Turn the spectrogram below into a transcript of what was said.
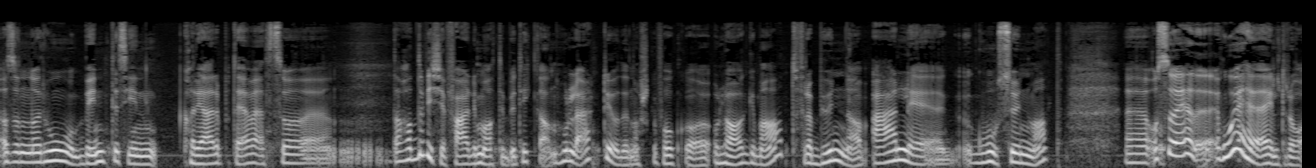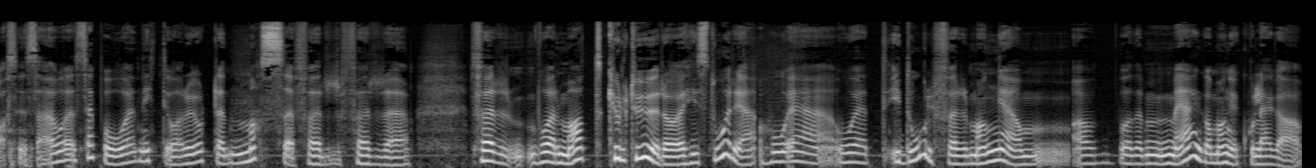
Altså, når hun begynte sin karriere på TV, så eh, da hadde vi ikke ferdig mat i butikkene. Hun lærte jo det norske folk å, å lage mat fra bunnen av. Ærlig, god, sunn mat. Uh, og så er Hun er helt rå, syns jeg. Se på hun er 90 år og har gjort en masse for, for, uh, for vår matkultur og historie. Hun er, hun er, et idol for mange av, både meg og mange kollegaer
